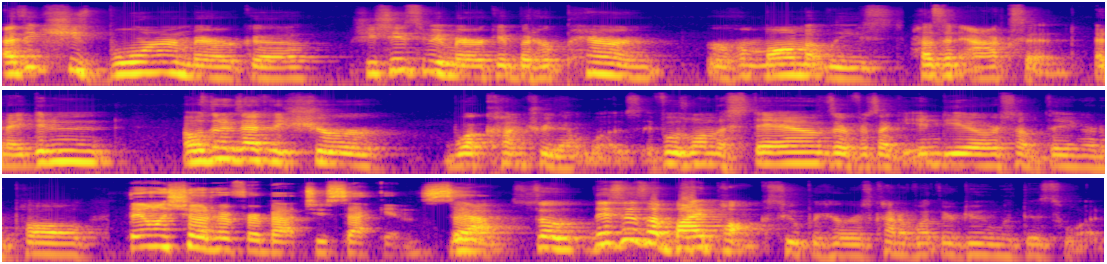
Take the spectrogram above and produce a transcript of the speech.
I think she's born in America. She seems to be American, but her parent or her mom at least has an accent, and I didn't. I wasn't exactly sure what country that was. If it was one of the stands or if it's like India or something or Nepal. They only showed her for about two seconds, so Yeah, so this is a BIPOC superhero is kind of what they're doing with this one.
